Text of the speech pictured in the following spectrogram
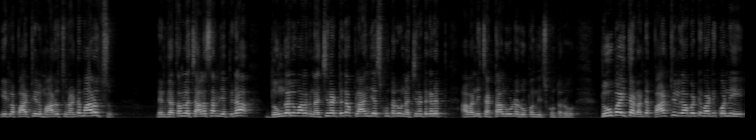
ఇట్లా పార్టీలు మారొచ్చు అంటే మారొచ్చు. నేను గతంలో చాలాసార్లు చెప్పినా దొంగలు వాళ్ళకి నచ్చినట్టుగా ప్లాన్ చేసుకుంటారు. నచ్చినట్టుగానే అవన్నీ చట్టాలు కూడా రూపొందించుకుంటారు. టూ బై థర్డ్ అంటే పార్టీలు కాబట్టి వాటికి కొన్ని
